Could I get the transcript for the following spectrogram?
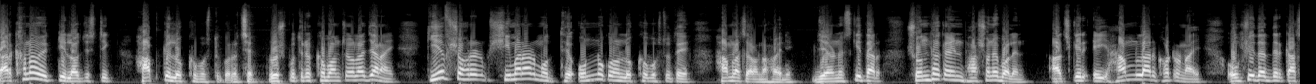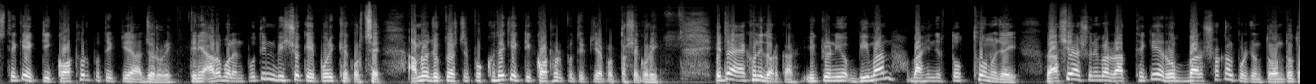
কারখানা ও একটি লজিস্টিক হাবকে লক্ষ্যবস্তু করেছে। রুশ প্রতিরক্ষা মন্ত্রণালয় জানায়, কিয়েভ শহরের সীমানার মধ্যে অন্য কোনো লক্ষ্যবস্তুতে হামলা চালানো হয়নি। জেরানস্কি তার সন্ধ্যাকালীন ভাষণে বলেন আজকের এই হামলার ঘটনায় অংশীদারদের কাছ থেকে একটি কঠোর প্রতিক্রিয়া জরুরি। তিনি আরও বলেন, পুতিন বিশ্বকে পরীক্ষা করছে। আমরা যুক্তরাষ্ট্রের পক্ষ থেকে একটি কঠোর প্রতিক্রিয়া প্রত্যাশা করি। এটা এখনই দরকার। ইউক্রেনীয় বিমান বাহিনীর তথ্য অনুযায়ী, রাশিয়া শনিবার রাত থেকে রোববার সকাল পর্যন্ত অন্তত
